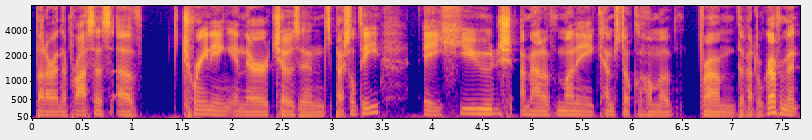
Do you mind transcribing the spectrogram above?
but are in the process of training in their chosen specialty. A huge amount of money comes to oklahoma from the federal government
